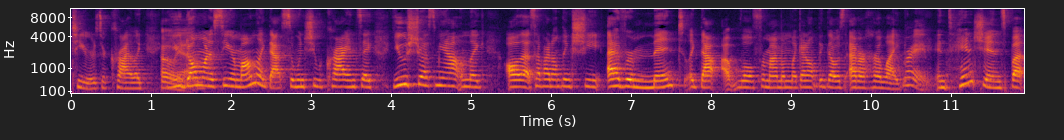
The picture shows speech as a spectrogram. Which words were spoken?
tears or cry. Like Oh, you yeah. don't want to see your mom like that. So when she would cry and say, "You stress me out," and like all that stuff, I don't think she ever meant like that. uh, Well, for my mom, like I don't think that was ever her like Right. intentions, but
